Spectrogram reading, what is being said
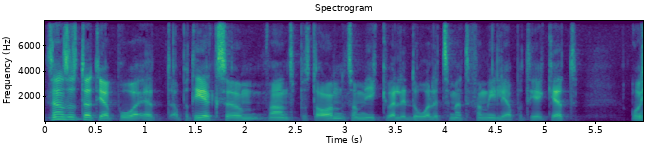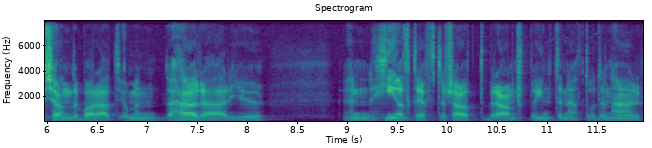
Sen så stötte jag på ett apotek som fanns på stan som gick väldigt dåligt som hette Familjeapoteket. Och kände bara att ja, men det här är ju en helt eftersatt bransch på internet och den här,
